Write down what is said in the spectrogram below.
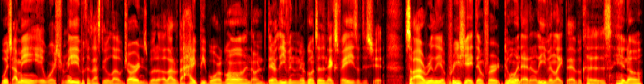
which I mean, it works for me because I still love Jordans, but a lot of the hype people are gone or they're leaving and they're going to the next phase of this shit. So I really appreciate them for doing that and leaving like that because, you know,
